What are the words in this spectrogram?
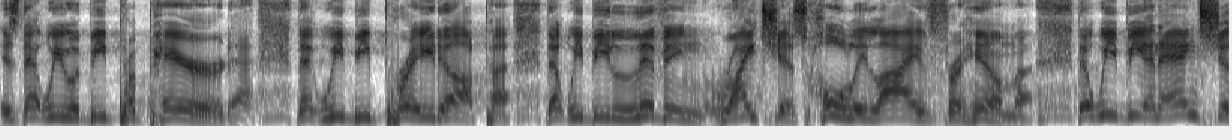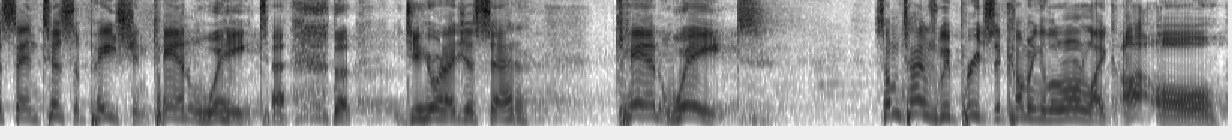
is that we would be prepared, that we be prayed up, that we be living righteous, holy lives for Him, that we be in anxious anticipation, can't wait. The, do you hear what I just said? Can't wait Sometimes we preach the coming of the Lord like, uh oh,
